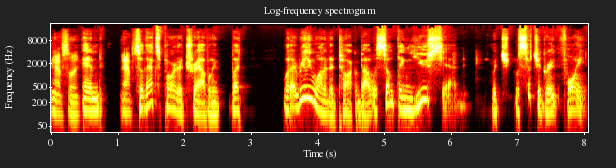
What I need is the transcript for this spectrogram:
Absolutely. And Absolutely. so that's part of traveling. But what I really wanted to talk about was something you said, which was such a great point.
